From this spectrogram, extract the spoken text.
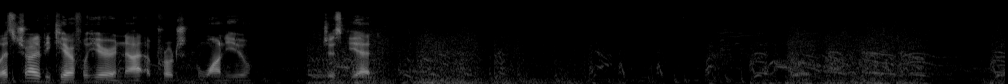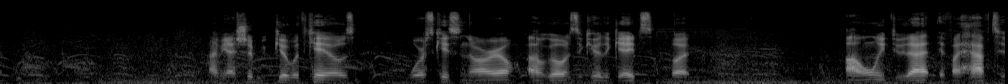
Let's try to be careful here and not approach Guan Yu just yet. I mean, I should be good with KOs. Worst case scenario, I'll go and secure the gates, but I'll only do that if I have to.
